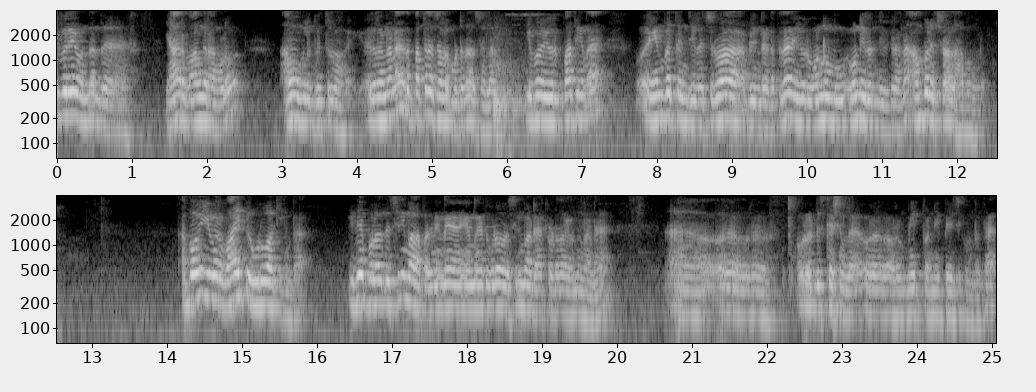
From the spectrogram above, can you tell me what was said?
இவரே வந்து அந்த யார் வாங்குறாங்களோ அவங்களுக்கு விற்றுருவாங்க இதில் என்னென்னா அந்த பத்திர செலவு மட்டும்தான் செலவு. இப்போ இவருக்கு பார்த்தீங்கன்னா எண்பத்தஞ்சு லட்ச ரூபா அப்படின்ற இடத்துல இவர் ஒன்று ஒன்று இருபத்தஞ்சு விற்கிறாருன்னா ஐம்பது லட்ச ரூபா லாபம் வரும். அப்போ இவர் வாய்ப்பை உருவாக்கிக்கின்றார் இதே போல் வந்து சினிமாவில் பார்த்தீங்கன்னா நேற்று கூட ஒரு சினிமா டேரக்டரோட தான் இருந்தேன் நான். ஒரு ஒரு ஒரு டிஸ்கஷனில் ஒரு அவரை மீட் பண்ணி பேசி கொண்டிருந்தேன்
